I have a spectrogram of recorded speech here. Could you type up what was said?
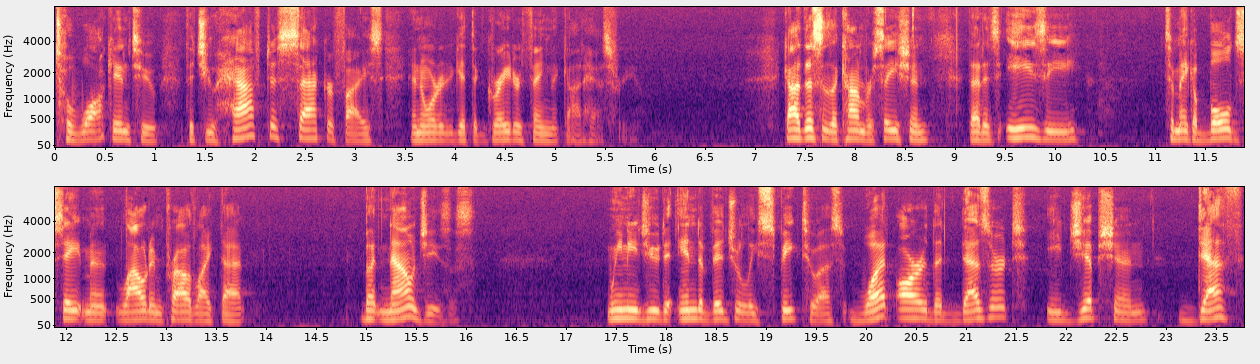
to walk into that you have to sacrifice in order to get the greater thing that God has for you? God, this is a conversation that it's easy to make a bold statement loud and proud like that. But now, Jesus, we need you to individually speak to us. What are the desert Egyptian death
